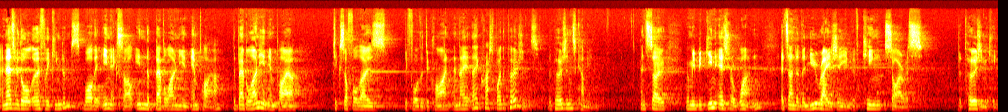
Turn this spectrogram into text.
And as with all earthly kingdoms, while they're in exile in the Babylonian Empire, the Babylonian Empire ticks off all those before the decline and they, they're crushed by the Persians. The Persians come in. And so when we begin Ezra 1, it's under the new regime of King Cyrus, the Persian king.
